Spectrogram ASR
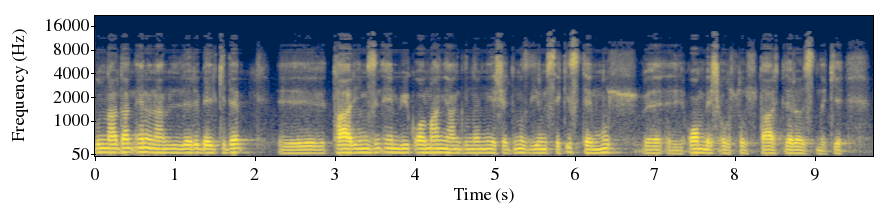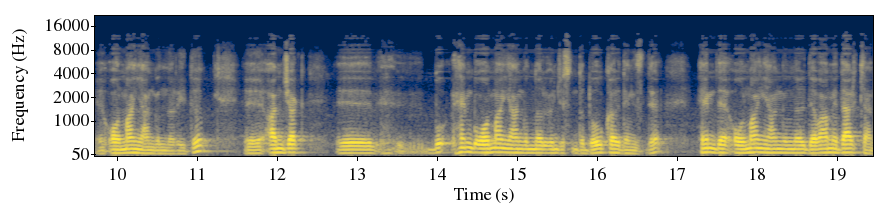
bunlardan en önemlileri belki de e, tarihimizin en büyük orman yangınlarını yaşadığımız 28 Temmuz ve e, 15 Ağustos tarihleri arasındaki e, orman yangınlarıydı. E, ancak e, bu hem bu orman yangınları öncesinde Doğu Karadeniz'de hem de orman yangınları devam ederken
